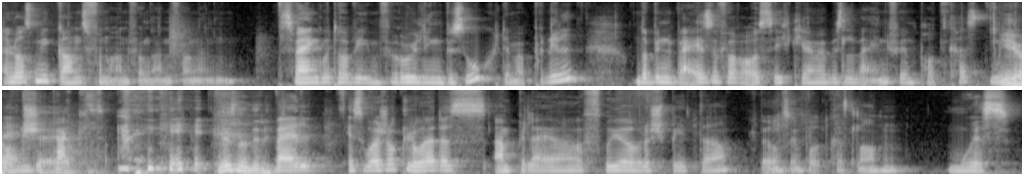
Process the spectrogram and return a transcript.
lass mich ganz von Anfang anfangen. Das Weingut habe ich im Frühling besucht, im April, und habe in weiser Voraussicht gleich mal ein bisschen Wein für einen Podcast mit Ja, eingepackt. Das ist natürlich Weil es war schon klar, dass Ampelaya früher oder später bei uns im Podcast landen muss.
